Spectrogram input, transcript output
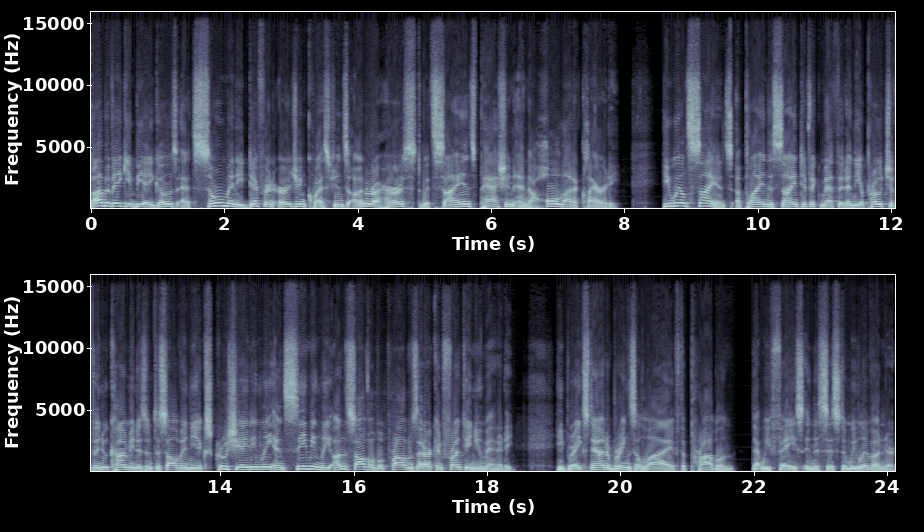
Avakian BA goes at so many different urgent questions, unrehearsed, with science, passion, and a whole lot of clarity. He wields science, applying the scientific method and the approach of the new communism to solving the excruciatingly and seemingly unsolvable problems that are confronting humanity. He breaks down and brings alive the problem that we face in the system we live under.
